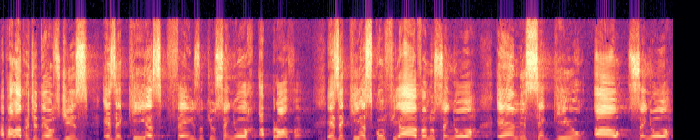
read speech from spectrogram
A palavra de Deus diz: Ezequias fez o que o Senhor aprova. Ezequias confiava no Senhor, ele seguiu ao Senhor.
